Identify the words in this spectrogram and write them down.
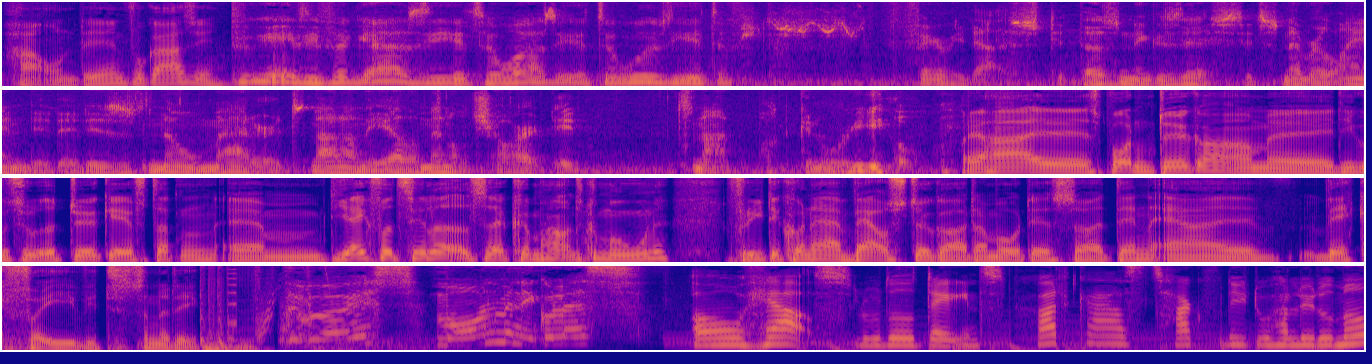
Havn. Det er en Fugazi. Fugazi, fugazi. It's a wazi, it's a woozy, it's a fairy dust. It doesn't exist. It's never landed. It is no matter. It's not on the elemental chart. It, it's not fucking real. Og jeg har øh, spurgt en dykker, om øh, de kunne tage ud og dykke efter den. Øhm, de har ikke fået tilladelse af Københavns Kommune, fordi det kun er erhvervsstykker, der må det, så den er øh, væk for evigt. Sådan er det. The Voice. Morgen med Nicolas. Og her sluttede dagens podcast. Tak fordi du har lyttet med.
